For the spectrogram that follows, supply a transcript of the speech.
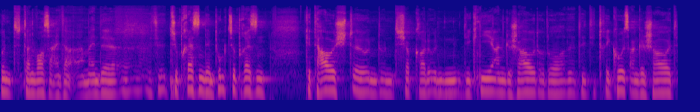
Und dann war es halt am Ende äh, zu pressen, den Punkt zu pressen, getauscht. Äh, und, und ich habe gerade unten die Knie angeschaut oder die, die Trikots angeschaut,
